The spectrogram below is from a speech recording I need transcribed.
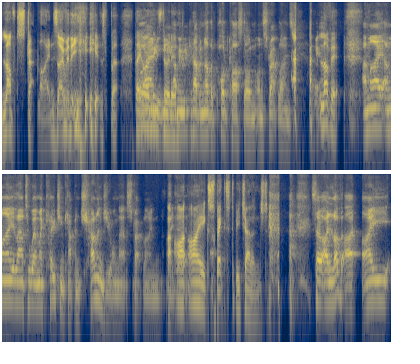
loved strap lines over the years, but they well, are mean, to an I mean, we could have another podcast on on strap lines. Love it. Am I am I allowed to wear my coaching cap and challenge you on that strap line? I, I, expect to be challenged. so I love I I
